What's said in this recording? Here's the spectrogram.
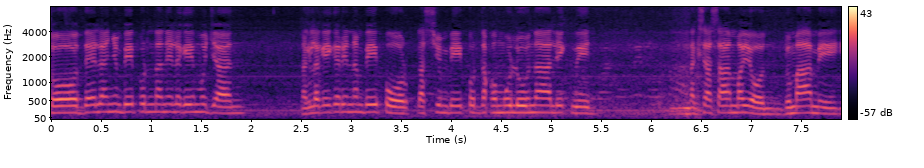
So, dahilan yung vapor na nilagay mo dyan, naglagay ka rin ng vapor, plus yung vapor na kumulo na liquid, nagsasama yon dumami,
